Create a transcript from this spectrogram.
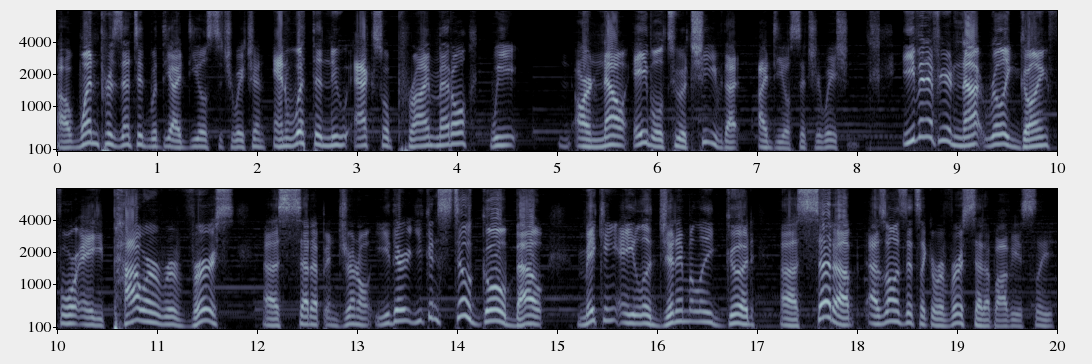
uh, when presented with the ideal situation. And with the new Axel Prime metal, we are now able to achieve that ideal situation. Even if you're not really going for a power reverse uh, setup in Journal either, you can still go about making a legitimately good uh, setup, as long as it's like a reverse setup, obviously,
